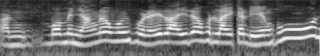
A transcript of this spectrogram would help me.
อันบ่เป็นหยังเด้อบ่มีผู้ใดไล่เด้อเพิ่นไล่กันเองพูน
